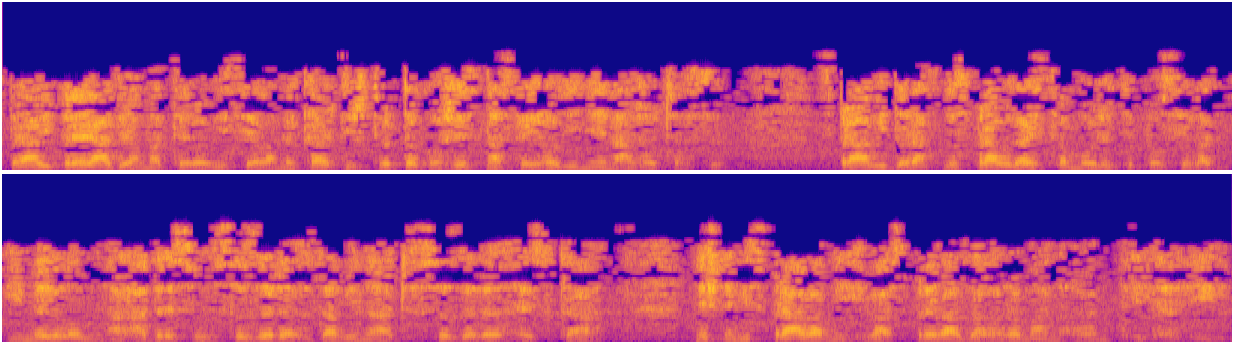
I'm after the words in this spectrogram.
Správy pre rádioamatérov vysielame každý štvrtok o 16. hodine nášho času. Správy do, do spravodajstva môžete posielať e-mailom na adresu szr.sk. Dnešnými správami vás prevádzal Roman OM3EI.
